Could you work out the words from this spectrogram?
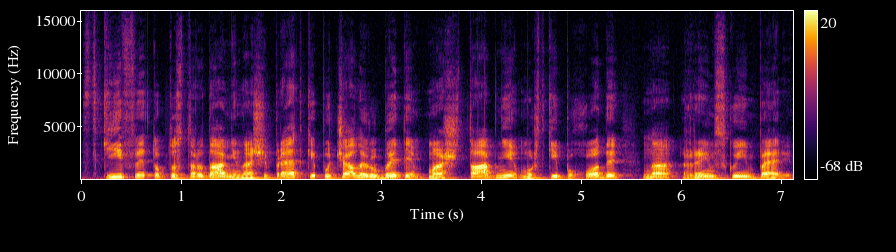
скіфи, тобто стародавні наші предки, почали робити масштабні морські походи на Римську імперію.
